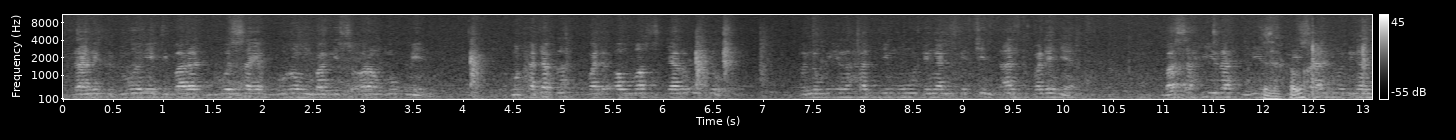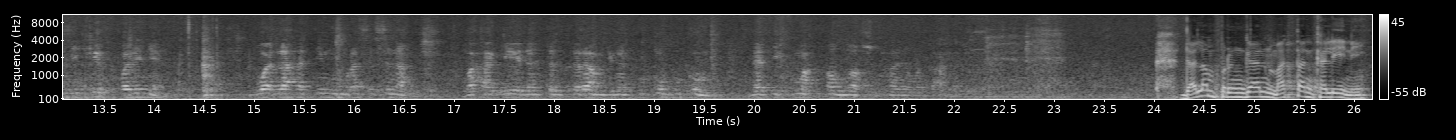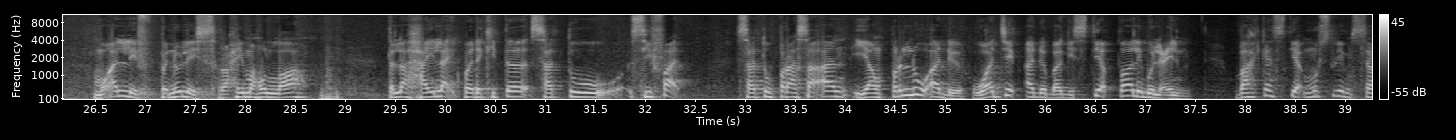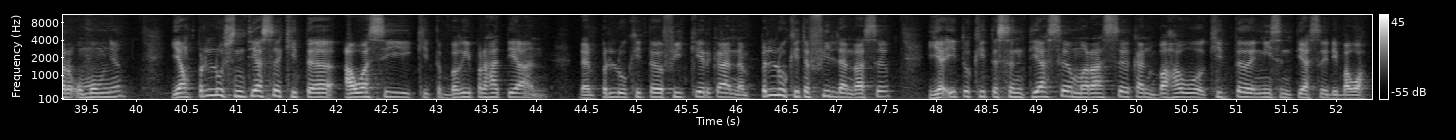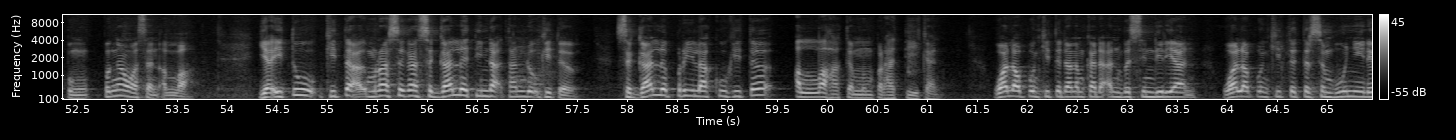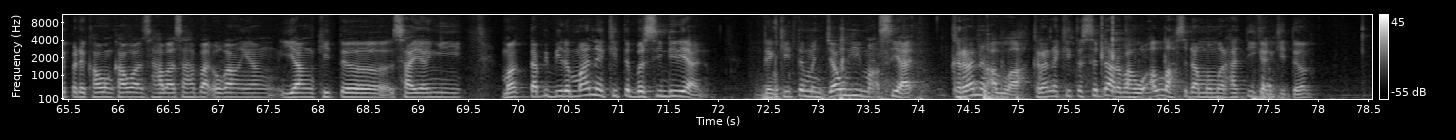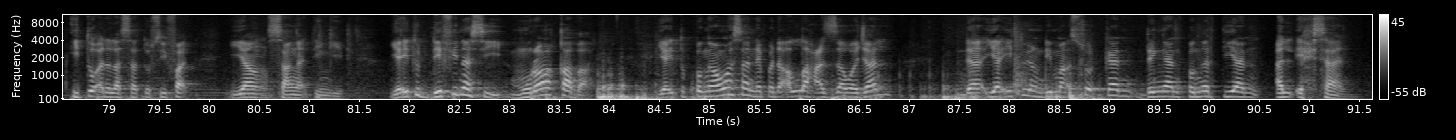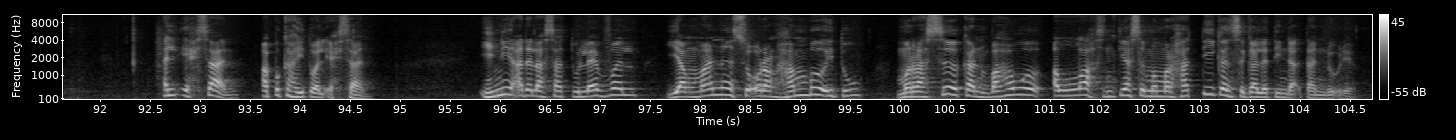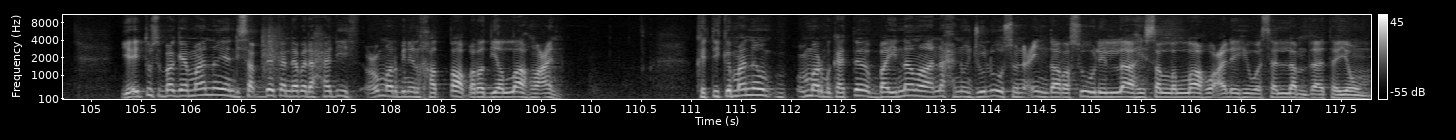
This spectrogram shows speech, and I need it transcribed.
Kerana keduanya ibarat dua sayap burung bagi seorang mukmin. Menghadaplah kepada Allah secara utuh. Penuhilah hatimu dengan kecintaan kepadanya. Basahilah lisanmu dengan zikir kepadanya. Buatlah hatimu merasa senang bahagia dan tenteram dengan hukum-hukum dan hikmah Allah Subhanahu wa taala Dalam perenggan matan kali ini, muallif penulis rahimahullah telah highlight kepada kita satu sifat, satu perasaan yang perlu ada, wajib ada bagi setiap talibul ilm, bahkan setiap muslim secara umumnya yang perlu sentiasa kita awasi, kita beri perhatian dan perlu kita fikirkan dan perlu kita feel dan rasa iaitu kita sentiasa merasakan bahawa kita ni sentiasa di bawah peng- pengawasan Allah iaitu kita merasakan segala tindak tanduk kita segala perilaku kita Allah akan memperhatikan. Walaupun kita dalam keadaan bersendirian walaupun kita tersembunyi daripada kawan-kawan sahabat-sahabat orang yang yang kita sayangi tapi bila mana kita bersendirian dan kita menjauhi maksiat kerana Allah kerana kita sedar bahawa Allah sedang memerhatikan kita itu adalah satu sifat yang sangat tinggi. Iaitu definisi muraqabah iaitu pengawasan daripada Allah Azza wa Jal iaitu yang dimaksudkan dengan pengertian al-ihsan. Al-ihsan apakah itu al-ihsan? Ini adalah satu level yang mana seorang hamba itu merasakan bahawa Allah sentiasa memerhatikan segala tindak tanduk dia. Iaitu sebagaimana yang disabdakan daripada hadis Umar bin Al-Khattab radhiyallahu an ketika mana Umar berkata bainama nahnu julusun inda Rasulillah sallallahu alaihi wasallam ذات يوم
